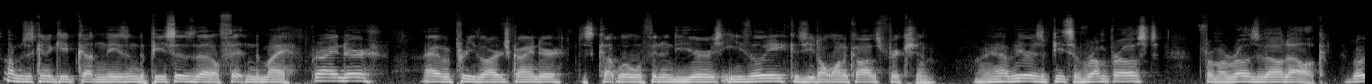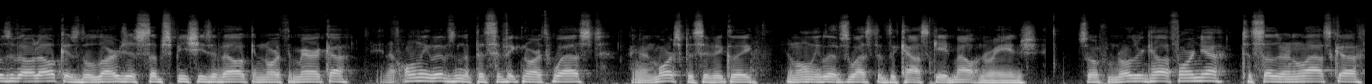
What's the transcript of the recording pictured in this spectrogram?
So I'm just going to keep cutting these into pieces that'll fit into my grinder. I have a pretty large grinder. Just cut what will fit into yours easily because you don't want to cause friction. What I have here is a piece of rump roast from a Roosevelt elk. The Roosevelt elk is the largest subspecies of elk in North America and it only lives in the Pacific Northwest and more specifically, it only lives west of the Cascade Mountain Range. So from Northern California to Southern Alaska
